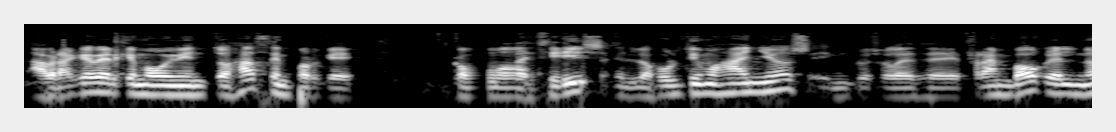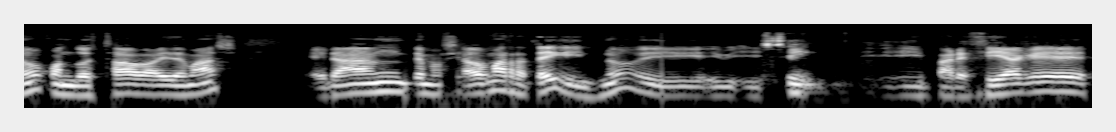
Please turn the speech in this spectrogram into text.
habrá que ver qué movimientos hacen, porque como decís, en los últimos años, incluso desde Frank Vogel, ¿no? Cuando estaba y demás, eran demasiado marrateguis, ¿no? Y, sí. y parecía que,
